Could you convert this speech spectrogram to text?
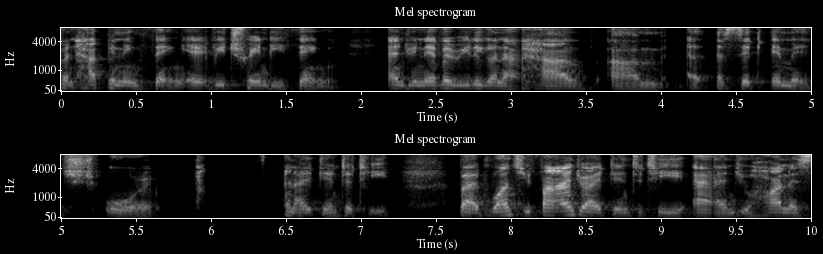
and happening thing, every trendy thing, and you're never really going to have um, a, a set image or an identity. But once you find your identity and you harness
